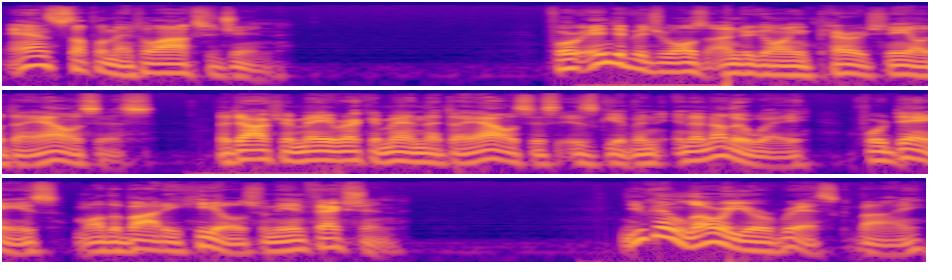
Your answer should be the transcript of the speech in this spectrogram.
and supplemental oxygen. For individuals undergoing peritoneal dialysis, The doctor may recommend that dialysis is given in another way for days while the body heals from the infection. You can lower your risk by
